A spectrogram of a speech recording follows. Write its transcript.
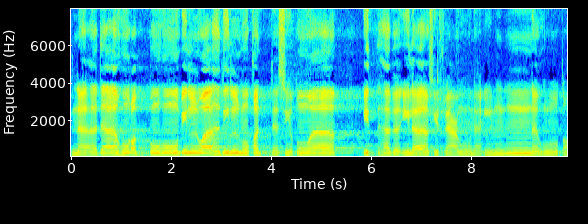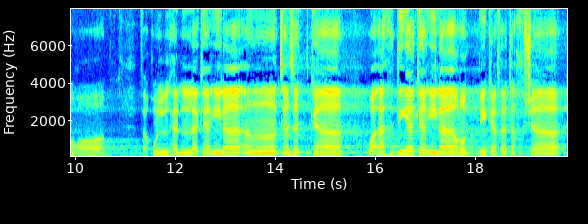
ناداه ربه بالواد المقدس طوى اذهب إلى فرعون إنه طغى. فقل هل لك إلى أن تزكى وأهديك إلى ربك فتخشى؟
